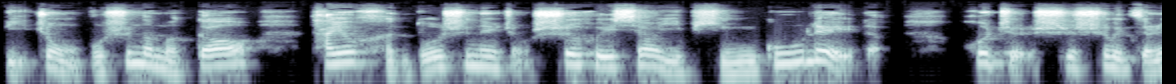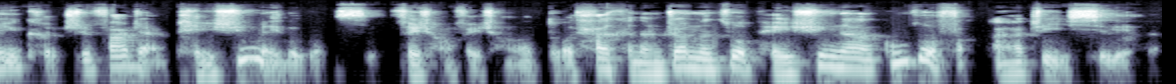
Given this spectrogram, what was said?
比重不是那么高，它有很多是那种社会效益评估类的。或者是社会责任与可持续发展培训类的公司非常非常的多，它可能专门做培训啊、工作坊啊这一系列的。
